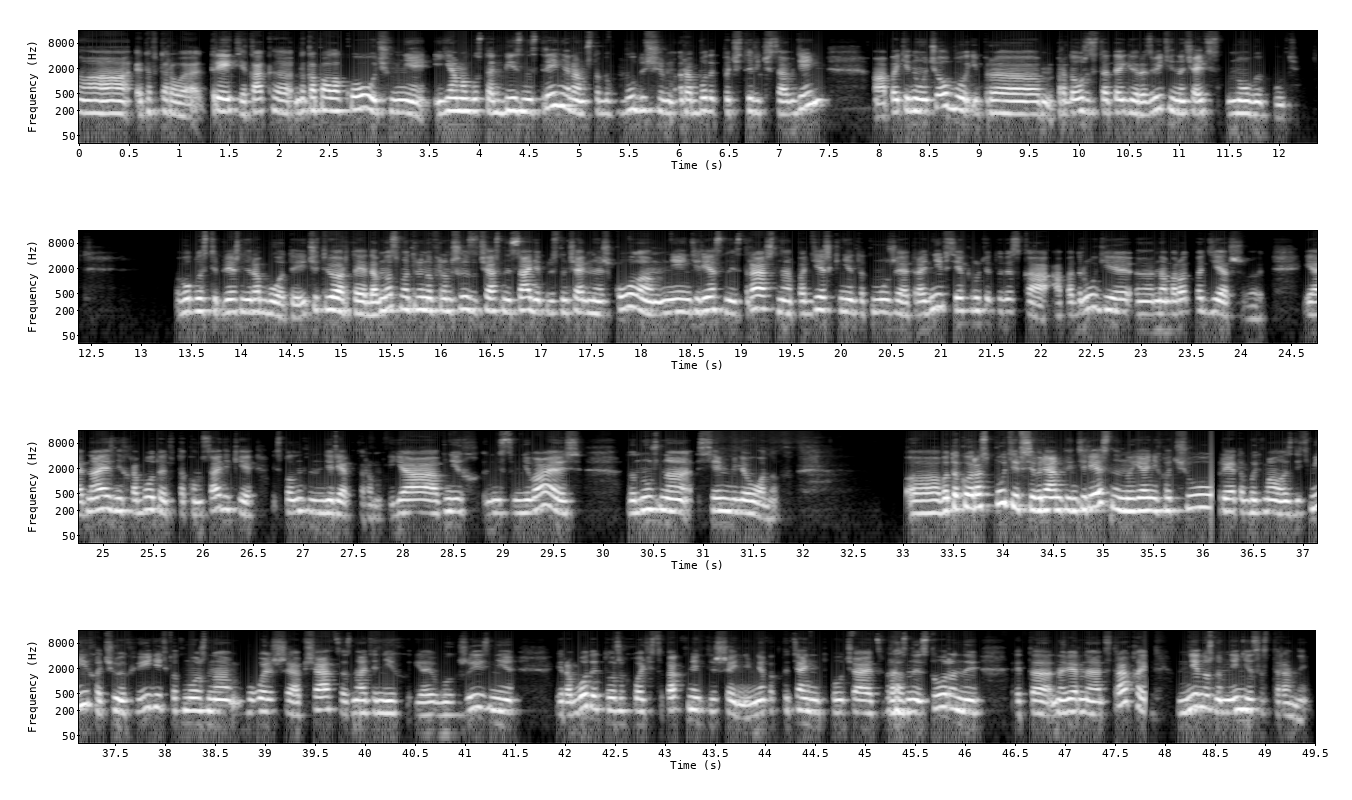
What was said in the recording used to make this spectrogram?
А, это второе. Третье. Как э, накопала коуч мне, я могу стать бизнес-тренером, чтобы в будущем работать по 4 часа в день, пойти на учебу и про, продолжить стратегию развития и начать новый путь в области прежней работы. И четвертое. Давно смотрю на франшизу «Частный садик» плюс начальная школа. Мне интересно и страшно. Поддержки нет от мужа и от родни. Все крутят у виска, а подруги, э, наоборот, поддерживают. И одна из них работает в таком садике исполнительным директором. Я в них не сомневаюсь, но нужно 7 миллионов. А, вот такое распутье, все варианты интересны, но я не хочу при этом быть мало с детьми, хочу их видеть как можно больше, общаться, знать о них и об их жизни, и работать тоже хочется. Как принять решение? Меня как-то тянет, получается, в разные стороны. Это, наверное, от страха. Мне нужно мнение со стороны.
